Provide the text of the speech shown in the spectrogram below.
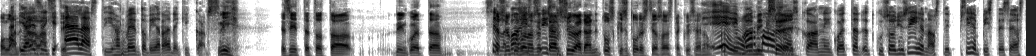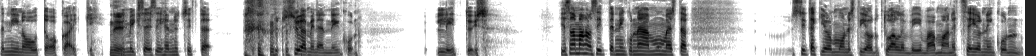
ollaan Ja älästi. ensinnäkin älästi ihan ventovieraidenkin kanssa. Niin. Ja sitten tota, niin kuin että Siellä jos joku istu- että täällä syödään, niin tuskin se turisti osaa sitä kyseenalaistaa. Ei ja varmaan miksei? osaiskaan, niin kuin, että, että kun se on jo siihen asti, siihen pisteeseen asti niin outoa kaikki, Niin. niin miksei siihen nyt sitten syöminen niin kuin liittyisi. Ja samahan sitten niin kuin nämä mun mielestä, sitäkin on monesti jouduttu alleviivaamaan, että se ei ole niin kuin,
